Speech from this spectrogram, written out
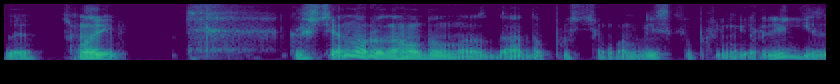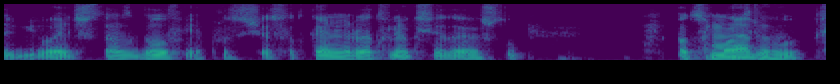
Да. Смотри, Криштиану Роналду у нас, да, допустим, в английской премьер-лиге забивает 16 голов. Я просто сейчас от камеры отвлекся, да, чтобы подсматривал. Да,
